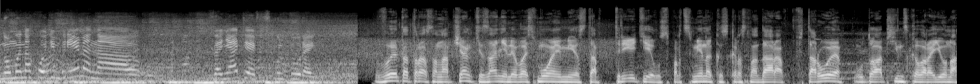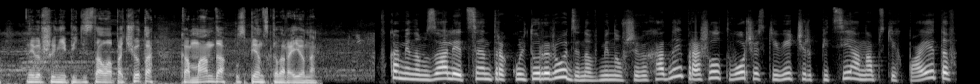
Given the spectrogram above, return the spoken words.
но мы находим время на занятия физкультурой. В этот раз анапчанки заняли восьмое место. Третье у спортсменок из Краснодара. Второе у Туапсинского района. На вершине пьедестала почета команда Успенского района. В каменном зале Центра культуры Родина в минувшие выходные прошел творческий вечер пяти анапских поэтов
